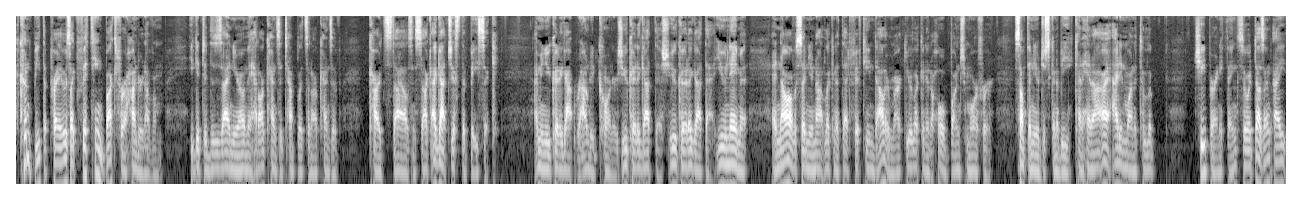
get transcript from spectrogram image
I couldn't beat the price. It was like 15 bucks for a hundred of them. You get to design your own. They had all kinds of templates and all kinds of card styles and stock. I got just the basic. I mean, you could have got rounded corners. You could have got this. You could have got that. You name it. And now all of a sudden, you're not looking at that $15 mark. You're looking at a whole bunch more for something you're just going to be kind of hand I, I didn't want it to look cheap or anything, so it doesn't. I,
